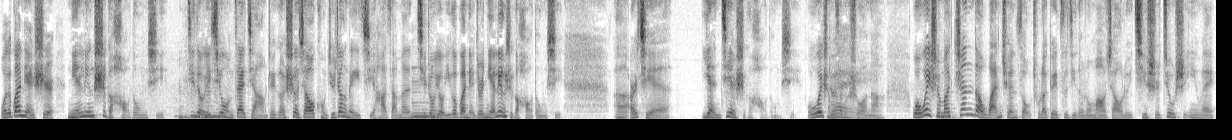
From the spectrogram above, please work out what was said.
我的观点是，年龄是个好东西。记得有一期我们在讲这个社交恐惧症那一期哈，咱们其中有一个观点就是年龄是个好东西，呃，而且眼界是个好东西。我为什么这么说呢？我为什么真的完全走出了对自己的容貌焦虑？其实就是因为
